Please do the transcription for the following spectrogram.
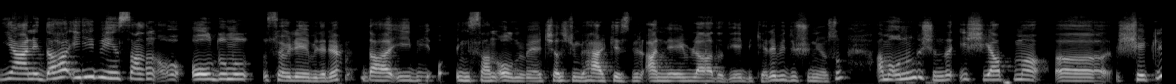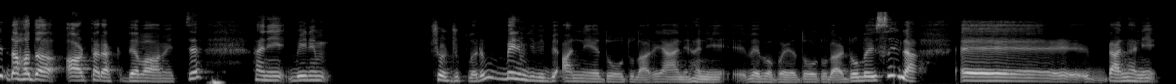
Yani daha iyi bir insan olduğumu söyleyebilirim. Daha iyi bir insan olmaya çalış. Çünkü herkes bir anne evladı diye bir kere bir düşünüyorsun. Ama onun dışında iş yapma e, şekli daha da artarak devam etti. Hani benim çocuklarım benim gibi bir anneye doğdular yani hani ve babaya doğdular. Dolayısıyla e, ben hani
